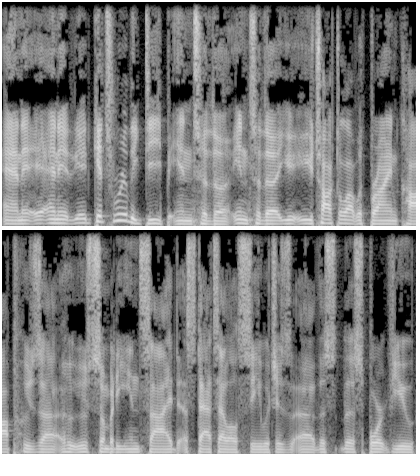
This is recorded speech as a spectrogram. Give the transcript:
and it, and it, it gets really deep into the into the you, you talked a lot with Brian Kopp, who's uh, who's somebody inside Stats LLC, which is uh, the the SportVU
